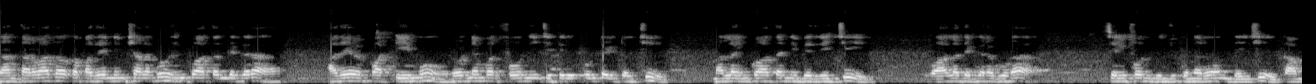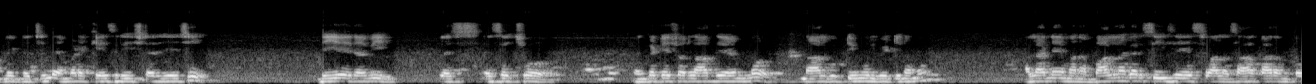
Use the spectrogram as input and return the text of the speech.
దాని తర్వాత ఒక పదిహేను నిమిషాలకు ఇంకో అతని దగ్గర అదే టీము రోడ్ నెంబర్ ఫోర్ నుంచి తిరుగుకుంటూ ఇటు వచ్చి మళ్ళీ ఇంకో అతన్ని బెదిరించి వాళ్ళ దగ్గర కూడా సెల్ ఫోన్ గుంజుకున్నారు అని తెలిసి కంప్లైంట్ వచ్చింది. వెంబడే కేసు రిజిస్టర్ చేసి డిఏ రవి ప్లస్ ఎస్హెచ్ఓ వెంకటేశ్వర్ల ఆధ్వర్యంలో నాలుగు టీములు పెట్టినాము. అలానే మన బాల్నగర్ సిసిఎస్ వాళ్ళ సహకారంతో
